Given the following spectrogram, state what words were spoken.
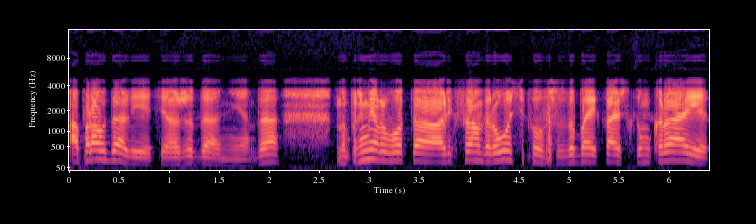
оправдали эти ожидания. Да? Например, вот э, Александр Осипов в Забайкальском крае,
